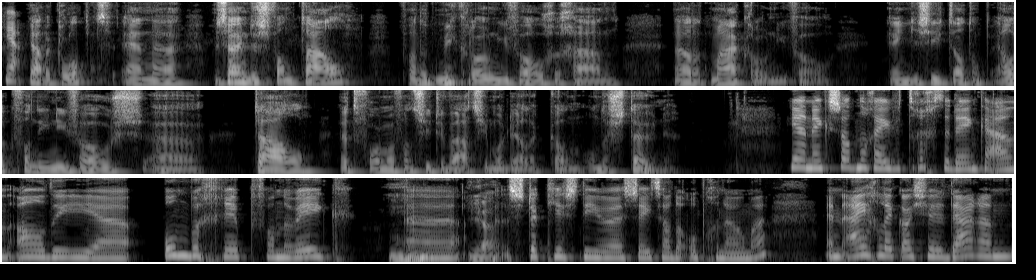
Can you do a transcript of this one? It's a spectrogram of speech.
Ja. dat klopt. En eh, we zijn dus van taal, van het microniveau gegaan naar het macroniveau. En je ziet dat op elk van die niveaus eh, taal het vormen van situatiemodellen kan ondersteunen. Ja, en ik zat nog even terug te denken aan al die eh, onbegrip van de week Mhm. eh, ja. stukjes die we steeds hadden opgenomen. En eigenlijk als je daaraan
